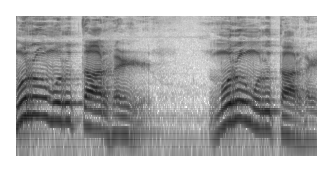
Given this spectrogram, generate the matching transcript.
முறுமுறுத்தார்கள். முறுமுறுத்தார்கள்.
